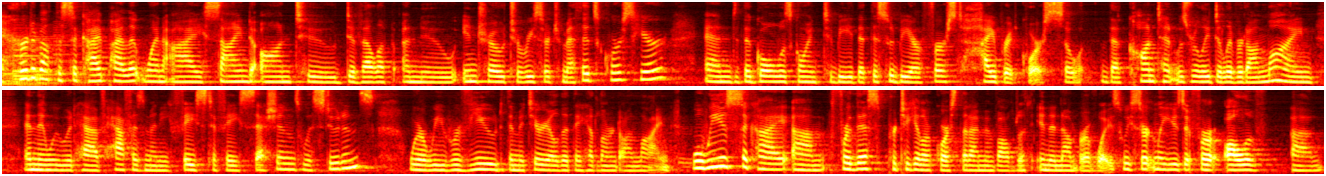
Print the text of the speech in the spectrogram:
heard about the Sakai pilot when I signed on to develop a new Intro to Research Methods course here and the goal was going to be that this would be our first hybrid course. So the content was really delivered online and then we would have half as many face-to-face -face sessions with students where we reviewed the material that they had learned online. Well, we use Sakai um, for this particular course that I'm involved with in a number of ways. We certainly use it for all of um,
